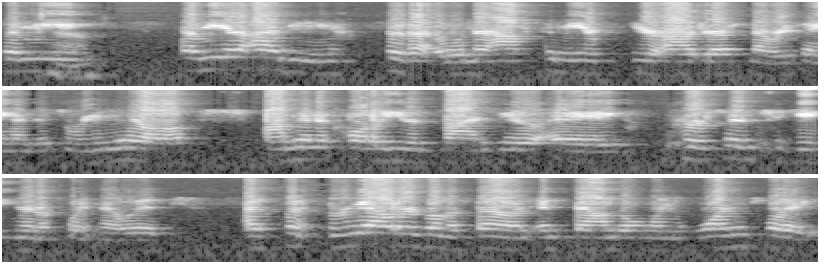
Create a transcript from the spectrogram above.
send me Yeah. send me your ID, so that when they're asking me your, your address and everything, I'm just reading it off. I'm going to call you and find you a person to get you an appointment with. I spent three hours on the phone and found only one place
